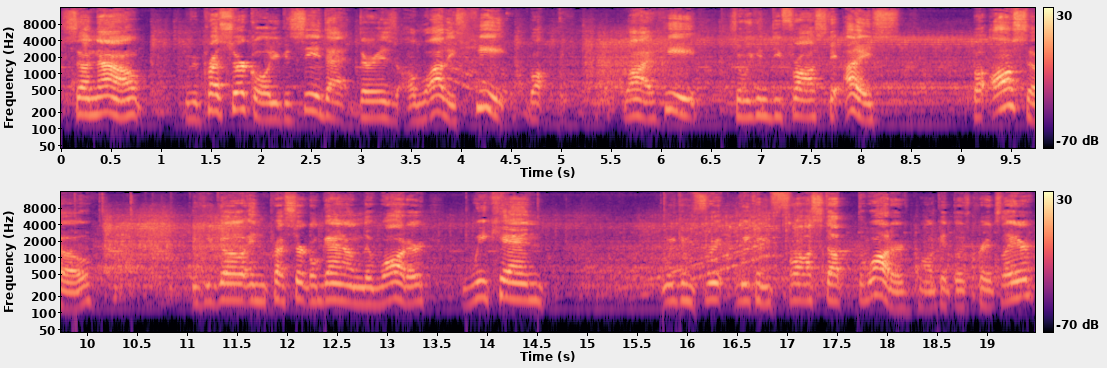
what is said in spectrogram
So now, if you press circle, you can see that there is a lot of these heat, well, a lot of heat, so we can defrost the ice. But also, if we go and press circle again on the water, we can we can we can frost up the water. I'll get those crates later.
